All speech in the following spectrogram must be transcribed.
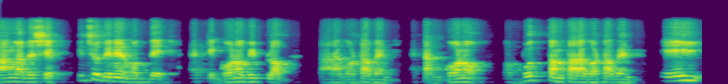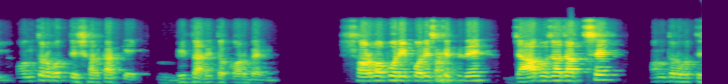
বাংলাদেশে কিছুদিনের মধ্যে একটি গণবিপ্লব তারা ঘটাবেন, একটা গণ অভ্যুত্থান তারা ঘটাবেন। এই অন্তর্বর্তী সরকারকে বিতাড়িত করবেন। সর্বোপরি পরিস্থিতিতে যা বোঝা যাচ্ছে অন্তর্বর্তী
